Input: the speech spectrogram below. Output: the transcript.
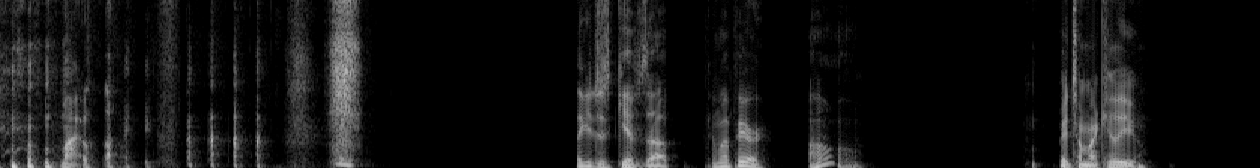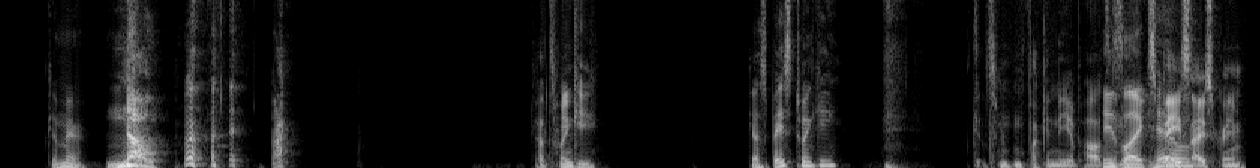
My life. Like it just gives up. Come up here. Oh, Wait till I kill you. come here. No. Got Twinkie. Got space Twinkie. Get some fucking Neapolitan He's like, space "Hell." ice cream.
